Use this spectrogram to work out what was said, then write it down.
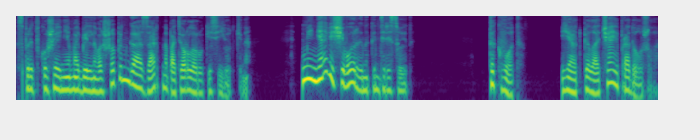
С предвкушением мобильного шопинга азартно потерла руки Сиюткина. Меня вещевой рынок интересует. Так вот, я отпила чай и продолжила.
